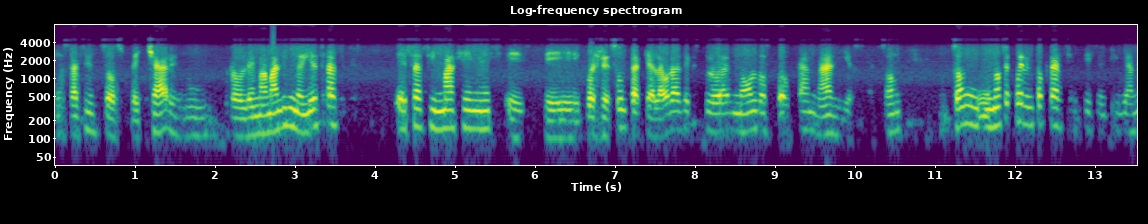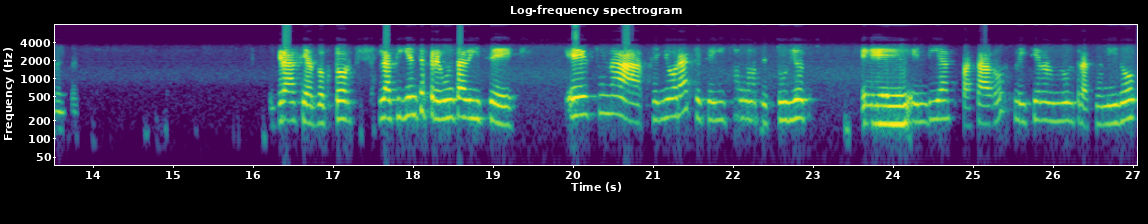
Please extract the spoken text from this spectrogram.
nos hacen sospechar en un problema maligno y esas esas imágenes este, pues resulta que a la hora de explorar no los toca nadie, son son no se pueden tocar sencillamente. Gracias, doctor. La siguiente pregunta dice, es una señora que se hizo unos estudios eh, en días pasados, le hicieron un ultrasonido,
